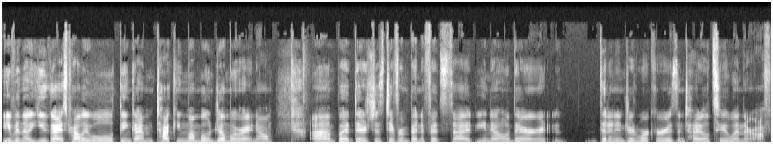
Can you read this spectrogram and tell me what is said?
even though you guys probably will think I'm talking mumbo jumbo right now. Um, but there's just different benefits that, you know, they're that an injured worker is entitled to when they're off.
